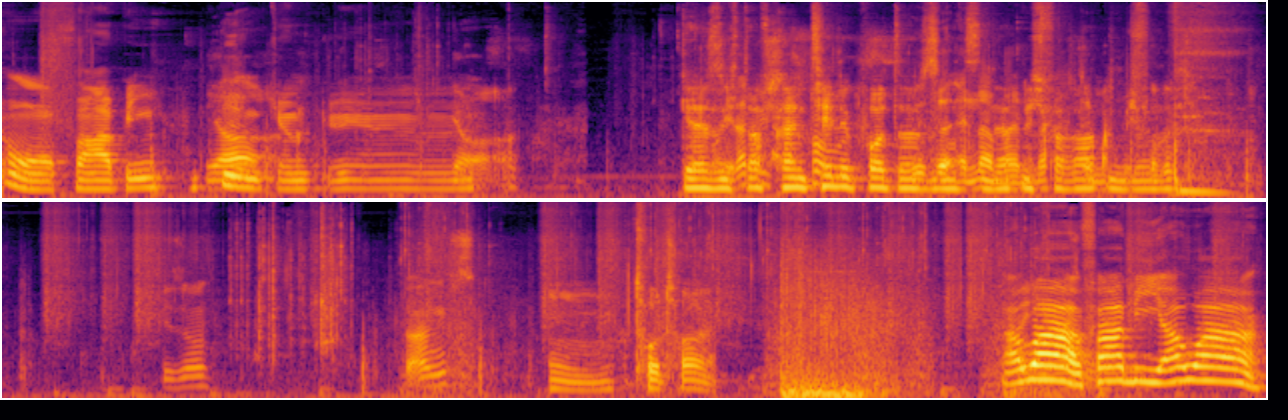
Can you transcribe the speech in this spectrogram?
Oh, Fabi. Ja. Ja. Ja, also ich darf keinen. Teleporter benutzen, der hat mich ne? verraten. macht mich verrückt. Wieso? Hast du Angst? Hm, total. Aua, Fabi, aua.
